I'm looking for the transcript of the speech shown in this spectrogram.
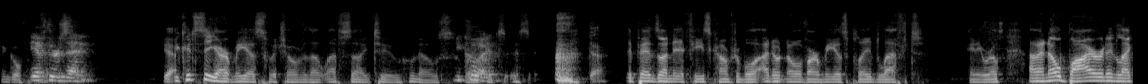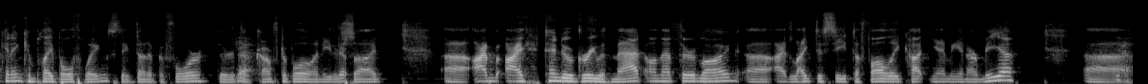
and go from if there. there's any. Yeah. You could see Armia switch over that left side too. Who knows? You Like, could. It's, it's, Yeah. Depends on if he's comfortable. I don't know if Armia's played left anywhere else. And I know Byron and Lehkonen can play both wings. They've done it before. They're Yeah. they're comfortable on either Yep. side. Uh, I'm I tend to agree with Matt on that third line. Uh, I'd like to see Toffoli, Kotkaniemi, and Armia. Uh, Yeah.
